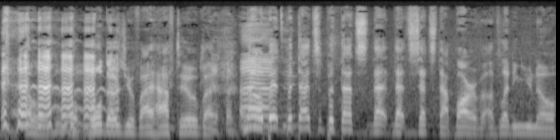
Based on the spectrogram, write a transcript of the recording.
I will, I will bulldoze you if I have to, but no, but but that's but that's that that sets that bar of, of letting you know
